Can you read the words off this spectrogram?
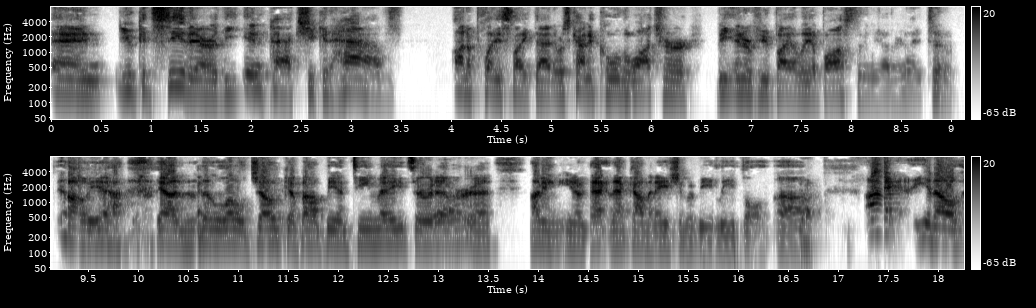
And you could see there the impact she could have on a place like that. It was kind of cool to watch her be interviewed by Aliyah Boston the other night too. Oh yeah, yeah. The, the little joke about being teammates or whatever. Yeah. Uh, I mean, you know that that combination would be lethal. Um, yeah. I, you know,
